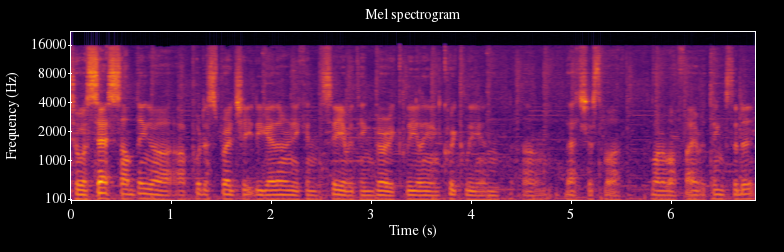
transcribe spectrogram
to assess something, I, I, put a spreadsheet together and you can see everything very clearly and quickly and um, that's just my, one of my favourite things to do.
